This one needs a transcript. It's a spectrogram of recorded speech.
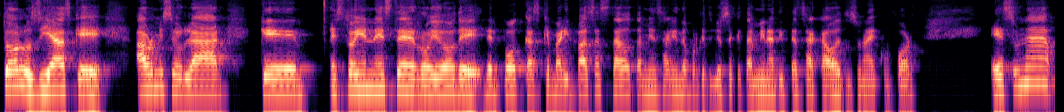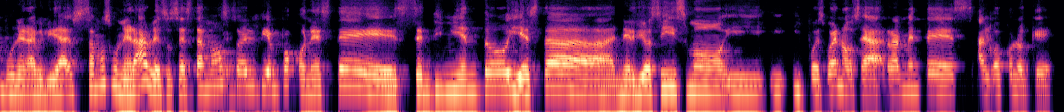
todos los días que abro mi celular, que estoy en este rollo del podcast, que Maripaz ha estado también saliendo, porque yo sé que también a ti te has sacado de tu zona de confort es una vulnerabilidad, estamos vulnerables, o sea, estamos todo el tiempo con este sentimiento y este nerviosismo y, pues bueno, o sea, realmente es algo con lo que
